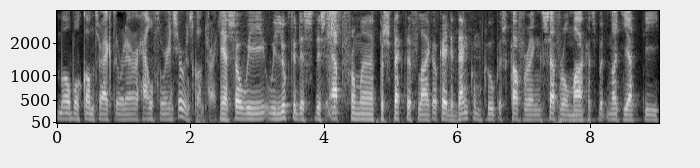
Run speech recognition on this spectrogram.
mobile contract or their health or insurance contract. Yeah, so we, we looked at this, this app from a perspective like, okay, the Bencom group is covering several markets, but not yet the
